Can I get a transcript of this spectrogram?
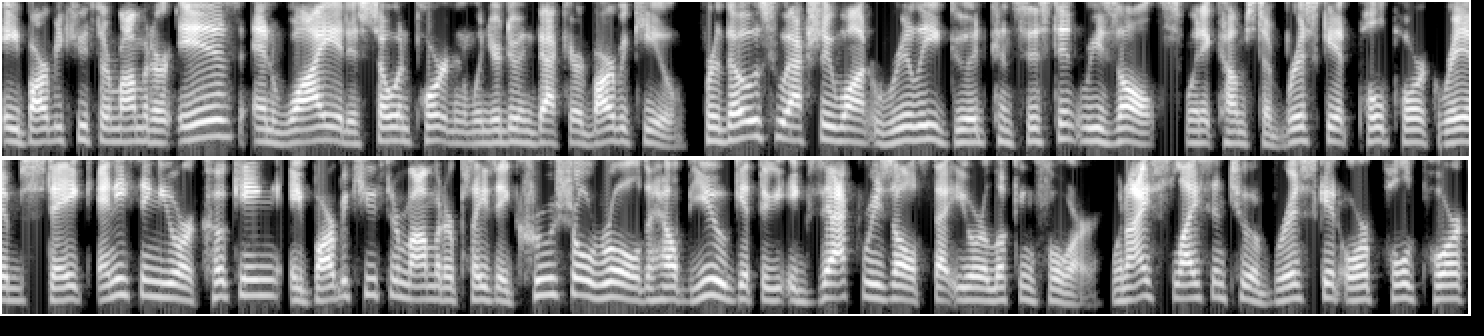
a barbecue thermometer is and why it is so important when you're doing backyard barbecue. For those who actually want really good, consistent results when it comes to brisket, pulled pork, ribs, steak, anything you are cooking, a barbecue thermometer plays a crucial role to help you get the exact results that you are looking for. When I slice into a brisket or pulled pork,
